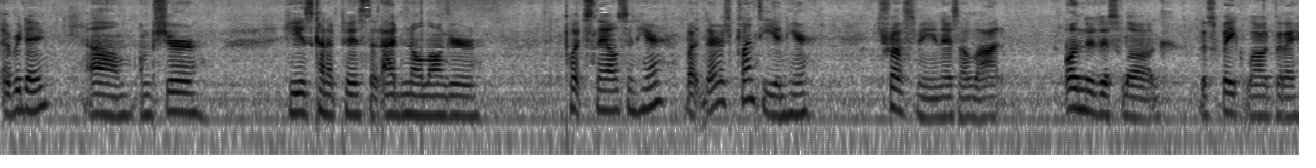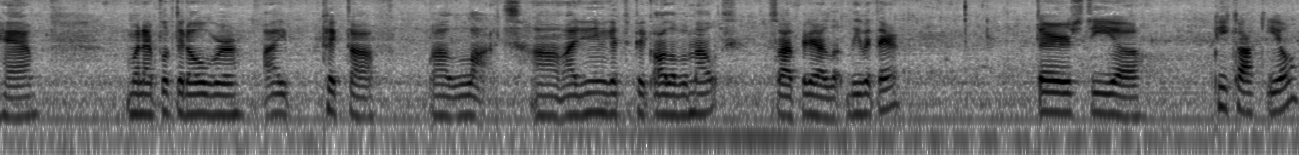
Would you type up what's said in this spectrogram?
every day. Um, I'm sure he is kind of pissed that I'd no longer put snails in here but there's plenty in here Trust me, and there's a lot under this log, this fake log that I have. When I flipped it over, I picked off a lot. Um, I didn't even get to pick all of them out, so I figured I'd leave it there. There's the uh, peacock eel,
